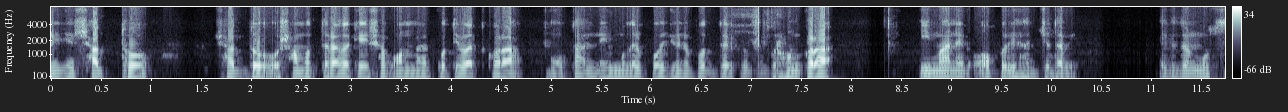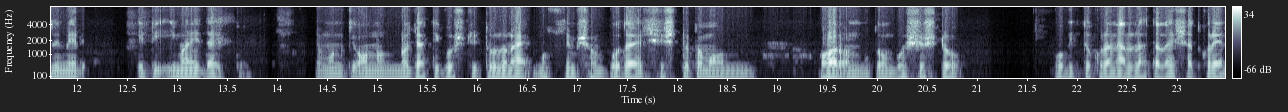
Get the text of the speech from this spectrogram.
নিজের সাধ্য সাধ্য ও সামর্থ্যের আদাকে এসব অন্যায়ের প্রতিবাদ করা ও তার নির্মূলের প্রয়োজনীয় পদ্ধতি গ্রহণ করা ইমানের অপরিহার্য দাবি। একজন মুসলিমের এটি ইমানি দায়িত্ব। এমনকি অন্যান্য জাতিগোষ্ঠীর তুলনায় মুসলিম সম্প্রদায়ের শ্রেষ্ঠতম হওয়ার অন্যতম বৈশিষ্ট্য পবিত্র কোরআনে আল্লাহ তালা ইসাদ করেন,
